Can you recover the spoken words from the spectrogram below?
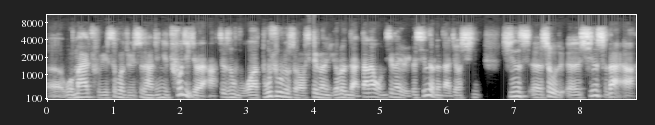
呃，我们还处于社会主义市场经济初级阶段啊。这是我读书的时候现在一个论断。当然，我们现在有一个新的论断，叫新新呃社会呃新时代啊，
